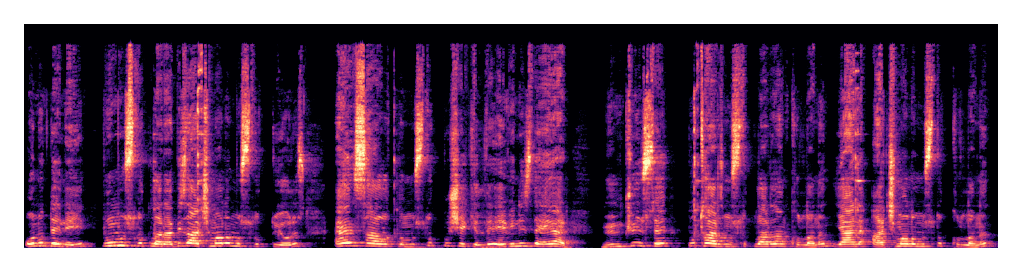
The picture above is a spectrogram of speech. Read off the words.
Onu deneyin. Bu musluklara biz açmalı musluk diyoruz. En sağlıklı musluk bu şekilde. Evinizde eğer mümkünse bu tarz musluklardan kullanın. Yani açmalı musluk kullanın.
